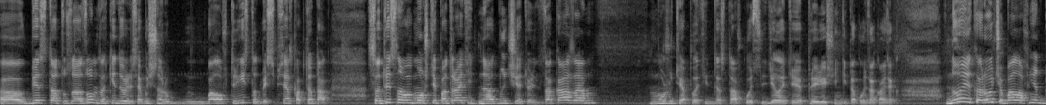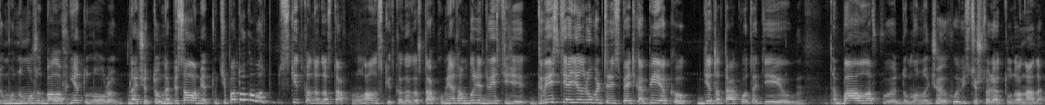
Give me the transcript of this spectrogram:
э, без статуса Озон закидывались обычно баллов 300, 250, как-то так. Соответственно, вы можете потратить на одну четверть заказа, можете оплатить доставку, если делаете приличненький такой заказик. Ну и, короче, баллов нет, думаю, ну, может, баллов нету, ну, значит, написала мне, тут типа только вот скидка на доставку. Ну, ладно, скидка на доставку. У меня там были 200, 201 рубль 35 копеек, где-то так вот эти баллов. Думаю, ну что, их вывести, что ли, оттуда надо.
